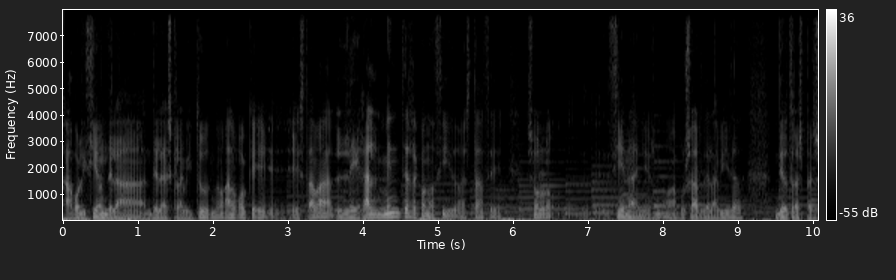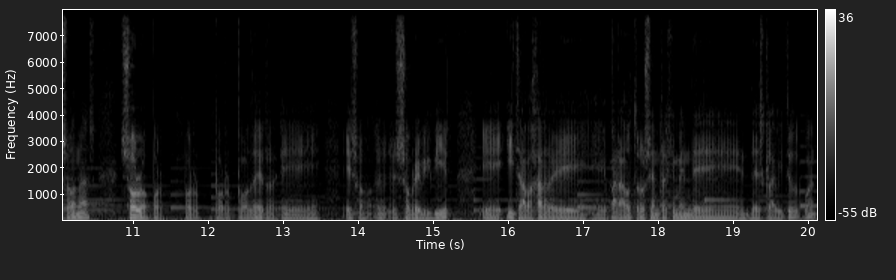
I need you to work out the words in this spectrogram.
abolición de la, de la, esclavitud, ¿no? algo que estaba legalmente reconocido hasta hace solo 100 años, ¿no? abusar de la vida de otras personas solo por, por, poder eh, eso, eh, sobrevivir eh, y trabajar para otros en régimen de, de esclavitud. Bueno,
